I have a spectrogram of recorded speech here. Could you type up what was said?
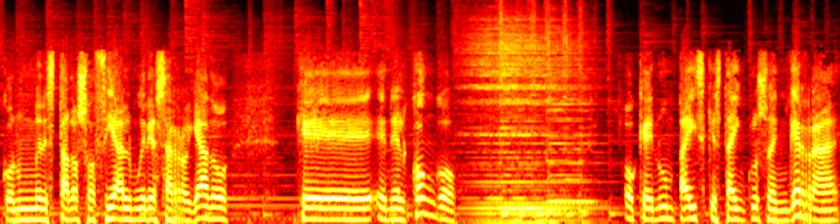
con un estado social muy desarrollado, que en el Congo, o que en un país que está incluso en guerra,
